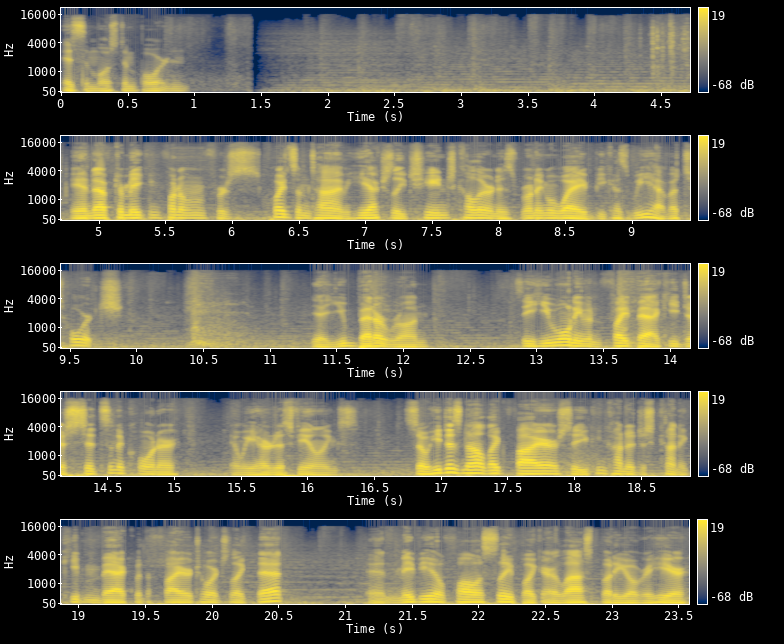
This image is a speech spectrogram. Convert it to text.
is the most important. And after making fun of him for quite some time, he actually changed color and is running away because we have a torch. Yeah, you better run. See, he won't even fight back. He just sits in a corner, and we hurt his feelings. So he does not like fire, so you can kind of just kind of keep him back with a fire torch like that. And maybe he'll fall asleep like our last buddy over here.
